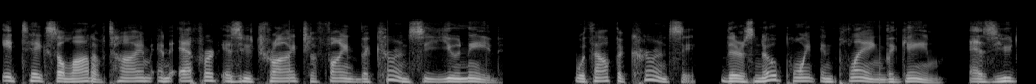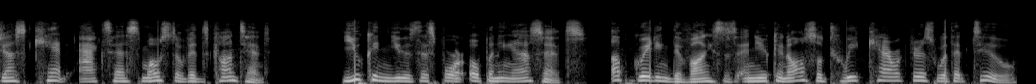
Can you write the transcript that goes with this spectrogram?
it takes a lot of time and effort as you try to find the currency you need. Without the currency, there's no point in playing the game, as you just can't access most of its content. You can use this for opening assets, upgrading devices and you can also tweak characters with it too,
